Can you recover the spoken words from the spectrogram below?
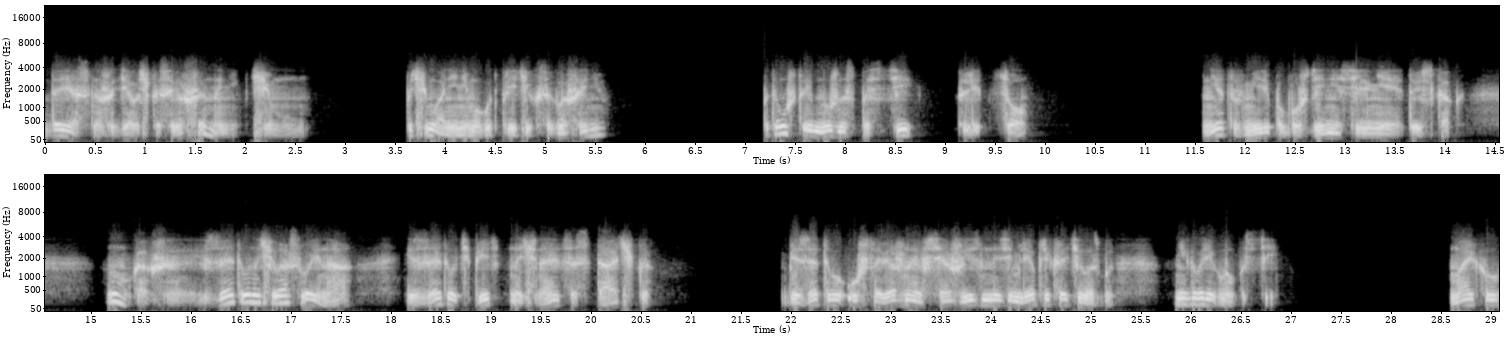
Да ясно же, девочка совершенно ни к чему. Почему они не могут прийти к соглашению? Потому что им нужно спасти лицо. Нет в мире побуждения сильнее. То есть как? Ну, как же, из-за этого началась война. Из-за этого теперь начинается стачка. Без этого уж, наверное, вся жизнь на земле прекратилась бы. Не говори глупостей. Майкл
